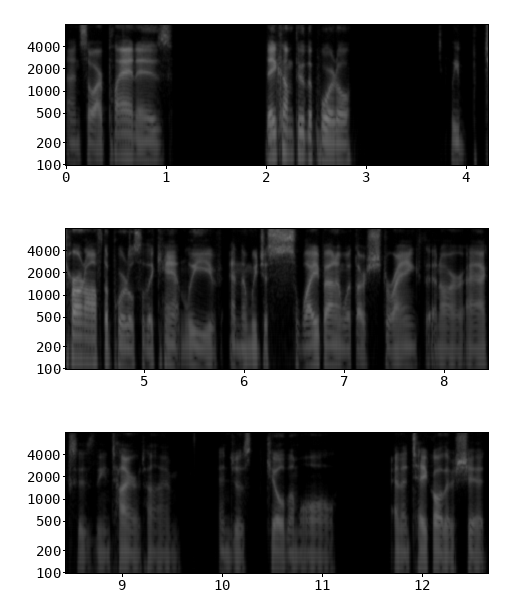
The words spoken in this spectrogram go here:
And so our plan is they come through the portal. We turn off the portal so they can't leave, and then we just swipe at them with our strength and our axes the entire time and just kill them all and then take all their shit.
